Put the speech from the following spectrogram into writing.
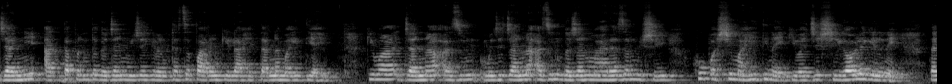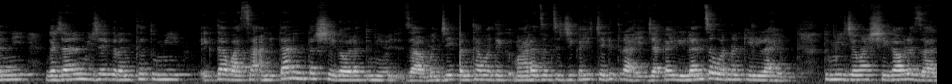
ज्यांनी आत्तापर्यंत गजानन विजय ग्रंथाचं पारण केलं आहे त्यांना माहिती आहे. किंवा ज्यांना अजून म्हणजे ज्यांना अजून गजानन महाराजांविषयी खूप अशी माहिती नाही किंवा जे शेगावले गेले नाही त्यांनी गजानन विजय ग्रंथ तुम्ही एकदा वाचा आणि त्यानंतर शेगावला तुम्ही जा. म्हणजे ग्रंथामध्ये महाराजांचं जे काही चरित्र आहे ज्या काही लिलांचं वर्णन केलेलं आहे तुम्ही जेव्हा शेगावला जाल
